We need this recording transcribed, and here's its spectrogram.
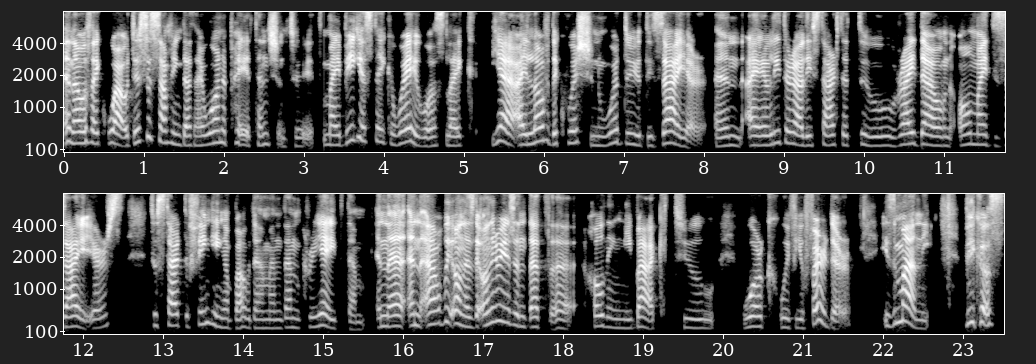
And i was like wow this is something that i want to pay attention to it. My biggest takeaway was like yeah, I love the question, what do you desire? And I literally started to write down all my desires to start thinking about them and then create them. And, uh, and I'll be honest, the only reason that uh, holding me back to work with you further is money. Because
